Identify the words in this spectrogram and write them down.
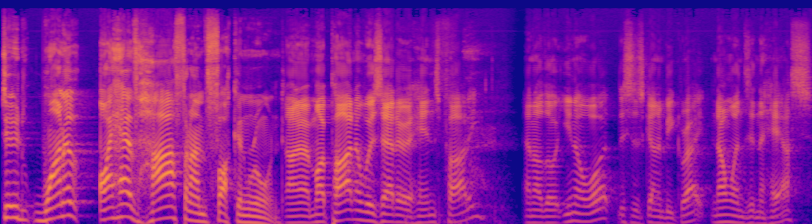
Dude, one of I have half and I'm fucking ruined. I know. My partner was at her hen's party, and I thought, you know what? This is going to be great. No one's in the house.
